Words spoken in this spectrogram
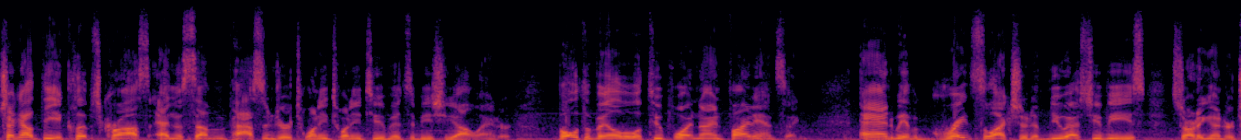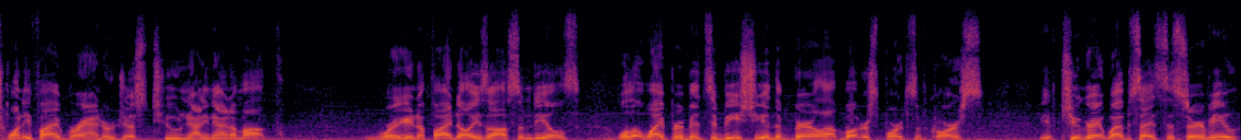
check out the Eclipse Cross and the seven passenger 2022 Mitsubishi Outlander, both available with 2.9 financing. And we have a great selection of new SUVs starting under 25 grand or just 299 a month. Where are you gonna find all these awesome deals? Well, at Bear Mitsubishi and the Bear Lot Motorsports, of course. We have two great websites to serve you,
